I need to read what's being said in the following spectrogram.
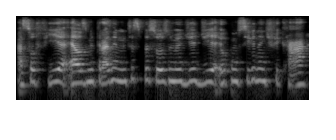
a Sofia, elas me trazem muitas pessoas no meu dia a dia. Eu consigo identificar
